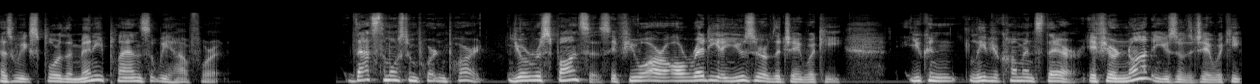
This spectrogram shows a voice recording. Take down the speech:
as we explore the many plans that we have for it. That's the most important part. Your responses. If you are already a user of the JWiki, you can leave your comments there. If you're not a user of the JWiki,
